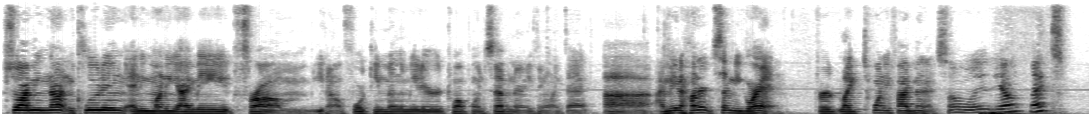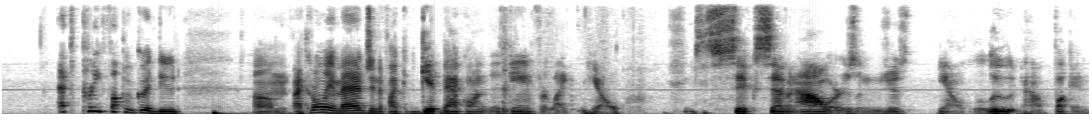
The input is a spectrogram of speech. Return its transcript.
so I mean, not including any money I made from you know 14 millimeter, 12.7 or anything like that. Uh, I made 170 grand for like 25 minutes. So you know that's that's pretty fucking good, dude. Um, I can only imagine if I could get back on this game for like you know six, seven hours and just you know loot how fucking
